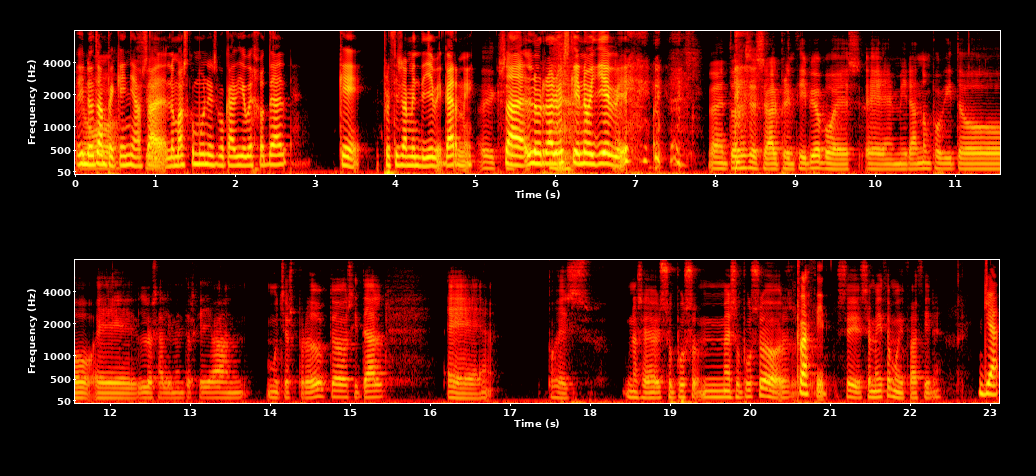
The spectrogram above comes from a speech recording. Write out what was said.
Y no tan pequeña, o sí, sea, lo más común es bocadillo vegetal que precisamente lleve carne. O sea, lo raro es que no lleve. Entonces eso, al principio pues eh, mirando un poquito eh, los alimentos que llevan muchos productos y tal, eh, pues no sé, supuso, me supuso... Fácil. Sí, se me hizo muy fácil. Ya.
